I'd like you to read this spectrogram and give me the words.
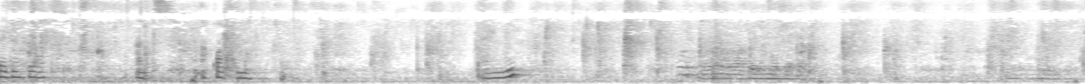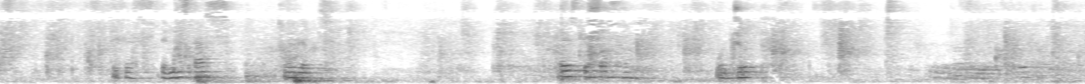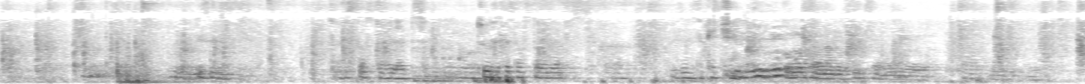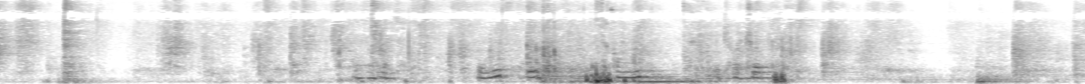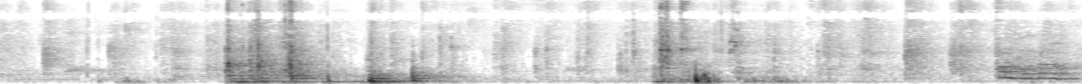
bedding flats at Akwakuma. Tiny. This is the master's toilet. Very spacious wardrobe. Visitors toilet. Two visitors toilets. This is the kitchen. This is. Mhm. The with wardrobe. тоже будем пожариться.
